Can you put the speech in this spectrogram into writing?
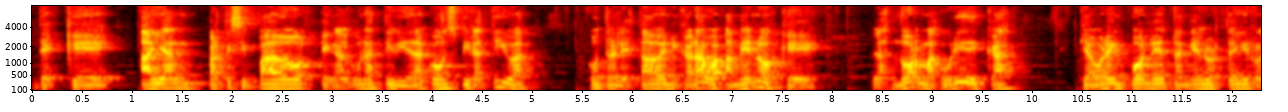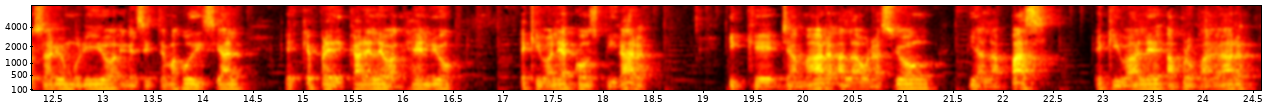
de que hayan participado en alguna actividad conspirativa contra el Estado de Nicaragua, a menos que las normas jurídicas que ahora impone Daniel Ortega y Rosario Murillo en el sistema judicial es que predicar el Evangelio equivale a conspirar y que llamar a la oración y a la paz equivale a propagar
